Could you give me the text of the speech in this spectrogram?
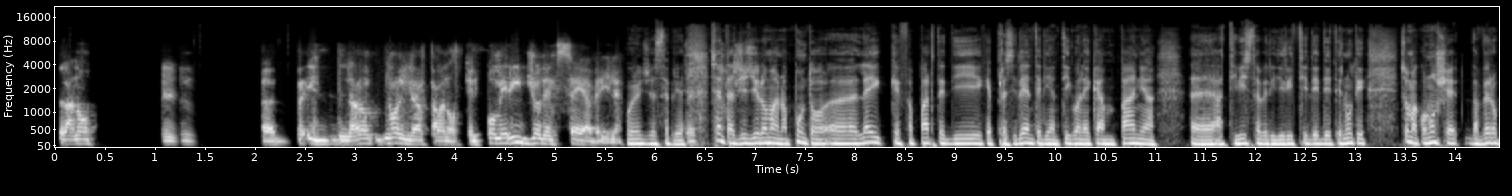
la notte Uh, il, la, non in realtà la notte, il pomeriggio del 6 aprile. Pomeriggio del 6 aprile. Senta Gigi Romano, appunto, eh, lei che fa parte di, che è presidente di Antigone Campania, eh, attivista per i diritti dei detenuti, insomma conosce davvero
